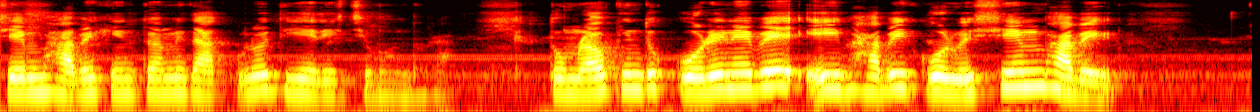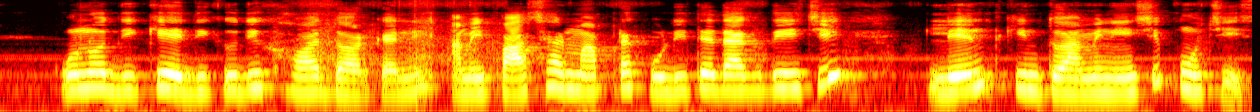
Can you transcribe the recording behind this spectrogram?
সেমভাবে কিন্তু আমি দাগগুলো দিয়ে দিচ্ছি বন্ধুরা। তোমরাও কিন্তু করে নেবে, এইভাবেই করবে সেমভাবে কোনো দিকে এদিক ওদিক হওয়ার দরকার নেই। আমি পাছার মাপটা কুড়িতে দাগ দিয়েছি লেন্থ কিন্তু আমি নিয়েছি পঁচিশ।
